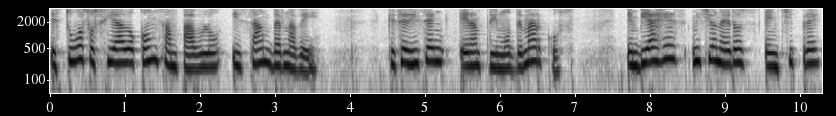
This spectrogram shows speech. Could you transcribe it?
estuvo asociado con San Pablo y San Bernabé, que se dicen eran primos de Marcos. En viajes misioneros en Chipre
